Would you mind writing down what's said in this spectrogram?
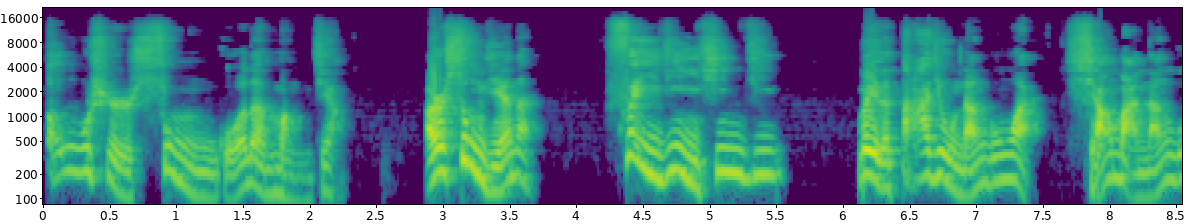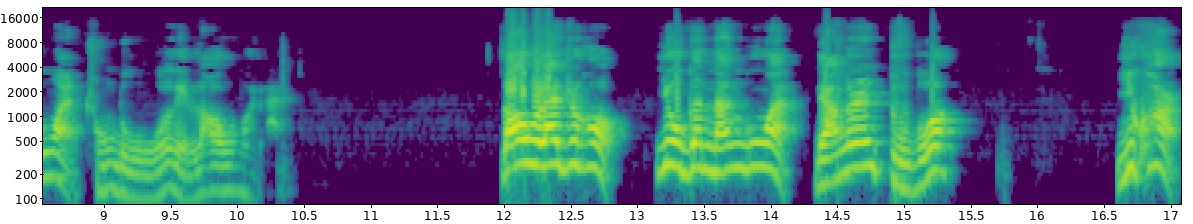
都是宋国的猛将。而宋杰呢，费尽心机，为了搭救南宫万，想把南宫万从鲁国给捞回来。捞回来之后，又跟南宫万两个人赌博，一块儿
